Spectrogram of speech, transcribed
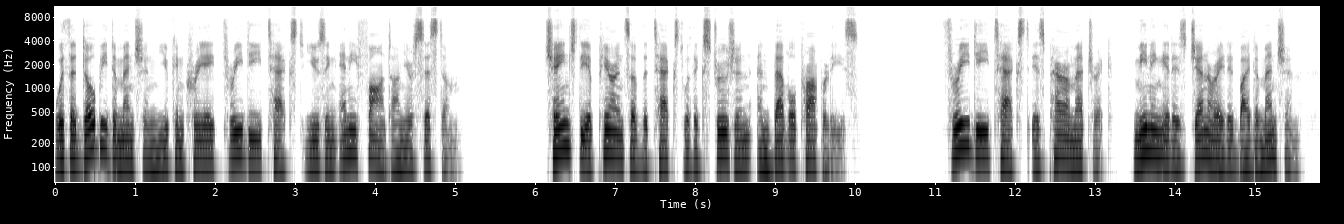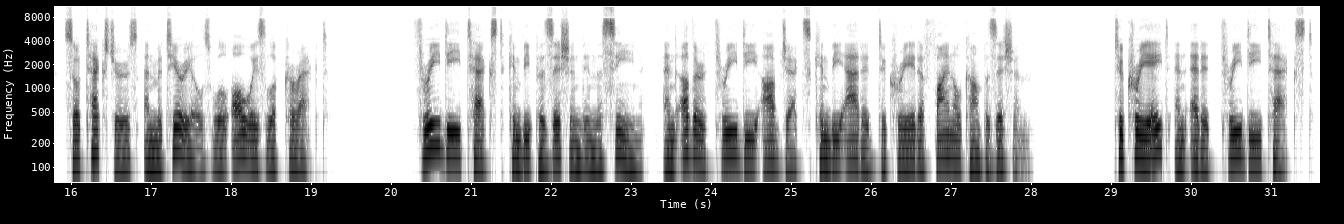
With Adobe Dimension you can create 3D text using any font on your system. Change the appearance of the text with extrusion and bevel properties. 3D text is parametric, meaning it is generated by dimension, so textures and materials will always look correct. 3D text can be positioned in the scene, and other 3D objects can be added to create a final composition. To create and edit 3D text.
